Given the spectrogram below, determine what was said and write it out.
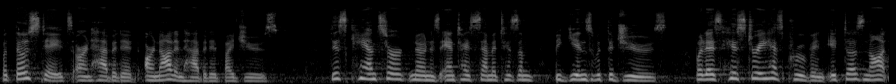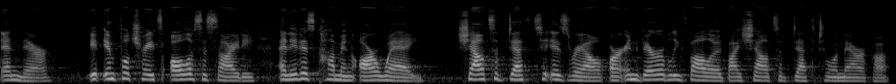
But those states are, inhabited, are not inhabited by Jews. This cancer, known as anti Semitism, begins with the Jews, but as history has proven, it does not end there. It infiltrates all of society, and it is coming our way. Shouts of death to Israel are invariably followed by shouts of death to America.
